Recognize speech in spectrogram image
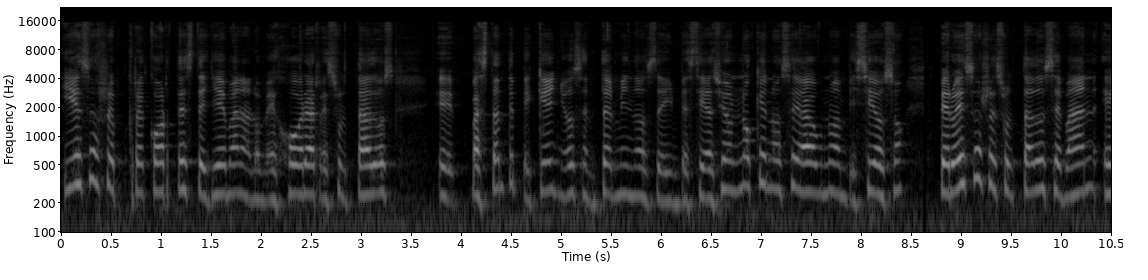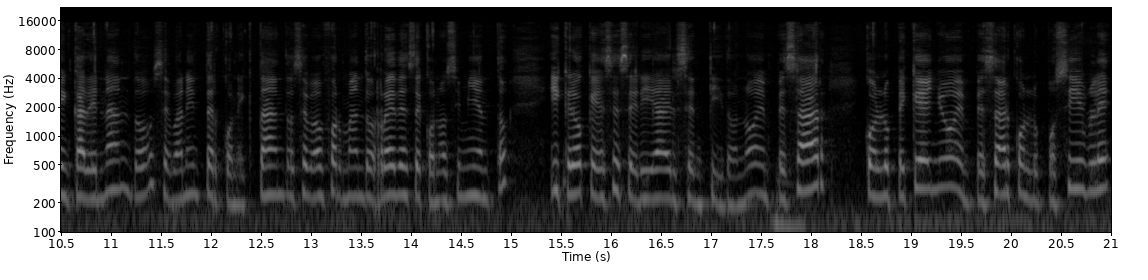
Y esos recortes te llevan a lo mejor a resultados eh, bastante pequeños en términos de investigación, no que no sea uno ambicioso, pero esos resultados se van encadenando, se van interconectando, se van formando redes de conocimiento y creo que ese sería el sentido, ¿no? Empezar con lo pequeño, empezar con lo posible,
